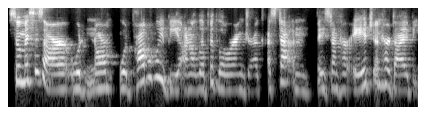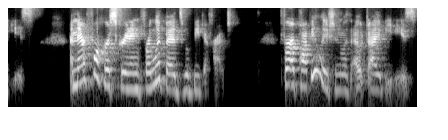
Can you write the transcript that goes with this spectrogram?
So Mrs. R would norm would probably be on a lipid lowering drug, a statin, based on her age and her diabetes. And therefore her screening for lipids would be different. For a population without diabetes,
